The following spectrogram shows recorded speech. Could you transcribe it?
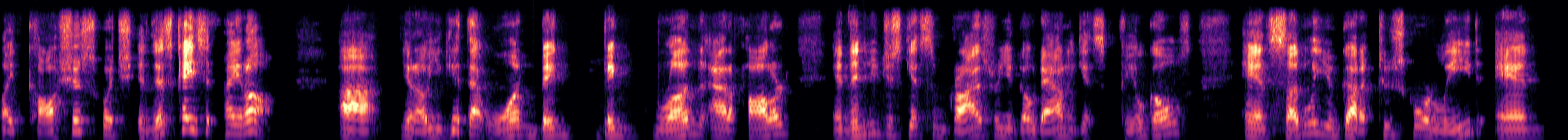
played cautious, which in this case it paid off. Uh, you know, you get that one big, big run out of Pollard, and then you just get some drives where you go down and get some field goals, and suddenly you've got a two score lead, and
